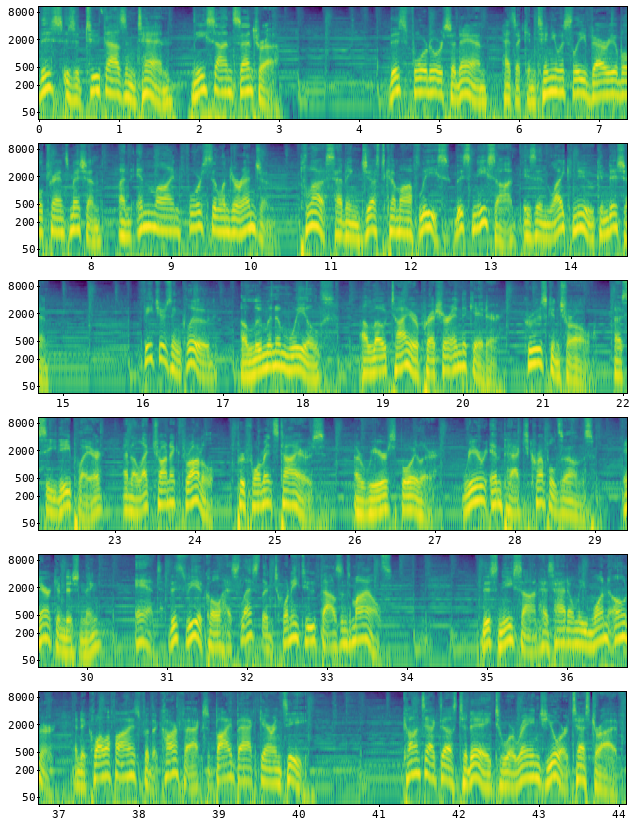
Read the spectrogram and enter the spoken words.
This is a 2010 Nissan Sentra. This four-door sedan has a continuously variable transmission, an inline four-cylinder engine. Plus, having just come off lease, this Nissan is in like-new condition. Features include aluminum wheels, a low tire pressure indicator, cruise control, a CD player, an electronic throttle, performance tires, a rear spoiler, rear impact crumple zones, air conditioning, and this vehicle has less than 22,000 miles. This Nissan has had only one owner and it qualifies for the Carfax buyback guarantee. Contact us today to arrange your test drive.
